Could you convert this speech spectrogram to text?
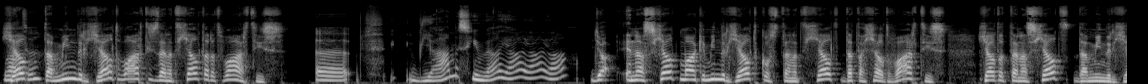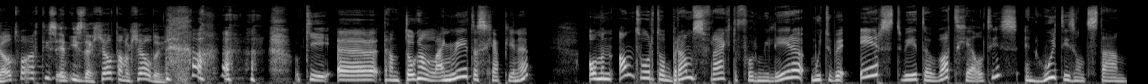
Wat, hè? Geld dat minder geld waard is dan het geld dat het waard is. Eh, pff, ja, misschien wel, ja, ja, ja. Ja, en als geld maken minder geld kost dan het geld dat dat geld waard is, geldt het dan als geld dat minder geld waard is? En is dat geld dan nog geldig? Oké, eh, dan toch een lang wetenschapje, hè? Om een antwoord op Brams vraag te formuleren, moeten we eerst weten wat geld is en hoe het is ontstaan.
